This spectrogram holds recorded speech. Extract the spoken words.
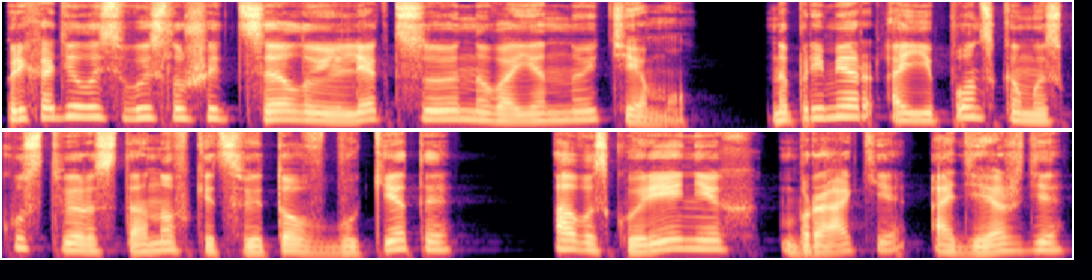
приходилось выслушать целую лекцию на военную тему, например, о японском искусстве расстановки цветов в букеты, о воскурениях, браке, одежде,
